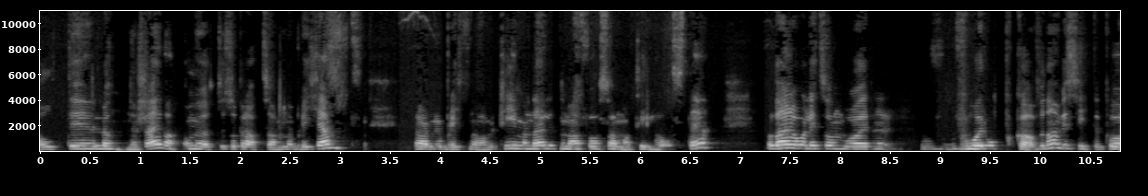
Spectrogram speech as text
alltid lønner seg da, å møtes og prate sammen og bli kjent. Det har de jo blitt nå over tid, men det er litt med å få samme tilholdssted. Og det er jo litt sånn vår, vår oppgave, da. Vi sitter på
